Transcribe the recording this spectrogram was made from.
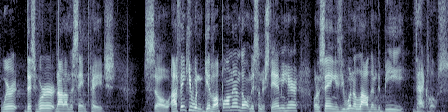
we're, this, we're not on the same page. So I think he wouldn't give up on them. Don't misunderstand me here. What I'm saying is, you wouldn't allow them to be that close.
